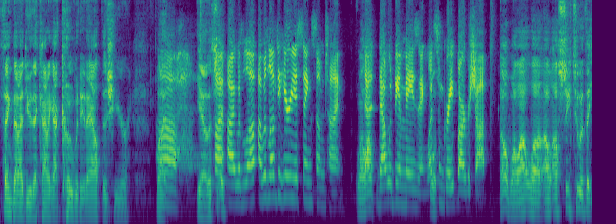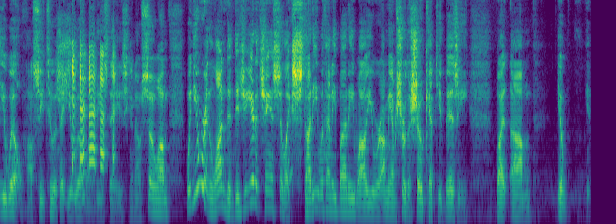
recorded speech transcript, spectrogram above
thing that I do that kind of got coveted out this year. But uh, yeah, that's. I, I would love I would love to hear you sing sometime. Well, that I'll, that would be amazing. What's well, some great barbershop? Oh well, I'll, uh, I'll I'll see to it that you will. I'll see to it that you will one of these days. You know. So um, when you were in London, did you get a chance to like study with anybody while you were? I mean, I'm sure the show kept you busy, but um, you know,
